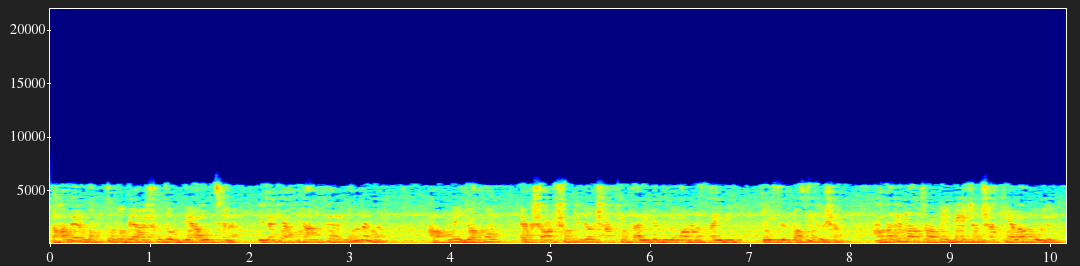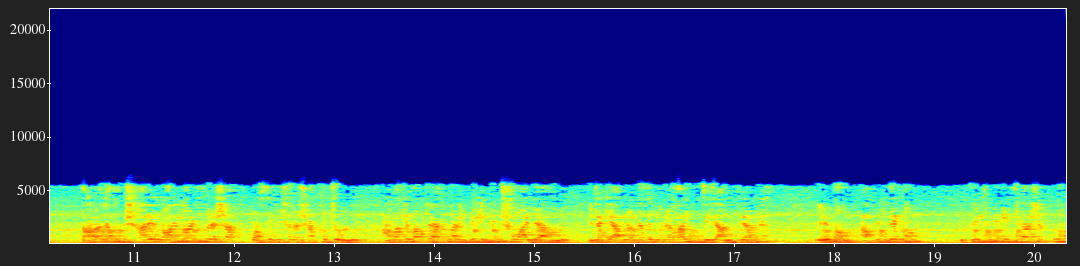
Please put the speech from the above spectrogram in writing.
তাদের বক্তব্য দেওয়ার সুযোগ দেওয়া হচ্ছে না। এটাকে আপনি আনফেয়ার বলবেন না? আপনি যখন একশো আটষট্টি জন সাক্ষীর তালিকা দিল মাওলানা সাইদি কেসের প্রসিকিউশন আমাকে মাত্র আপনি বিশ জন সাক্ষী অ্যালাউ করলেন। তারা যখন সাড়ে নয় মাস ধরে প্রসিকিউশনের সাক্ষী চলল, আমাকে মাত্র এক মাস বিশ দিন সময় দেওয়া হলো। এটা কি আপনার কাছে মনে হয়নি যেটা আনফেয়ারনেস এবং আপনি দেখুন পৃথিবীর ইতিহাসে কোন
